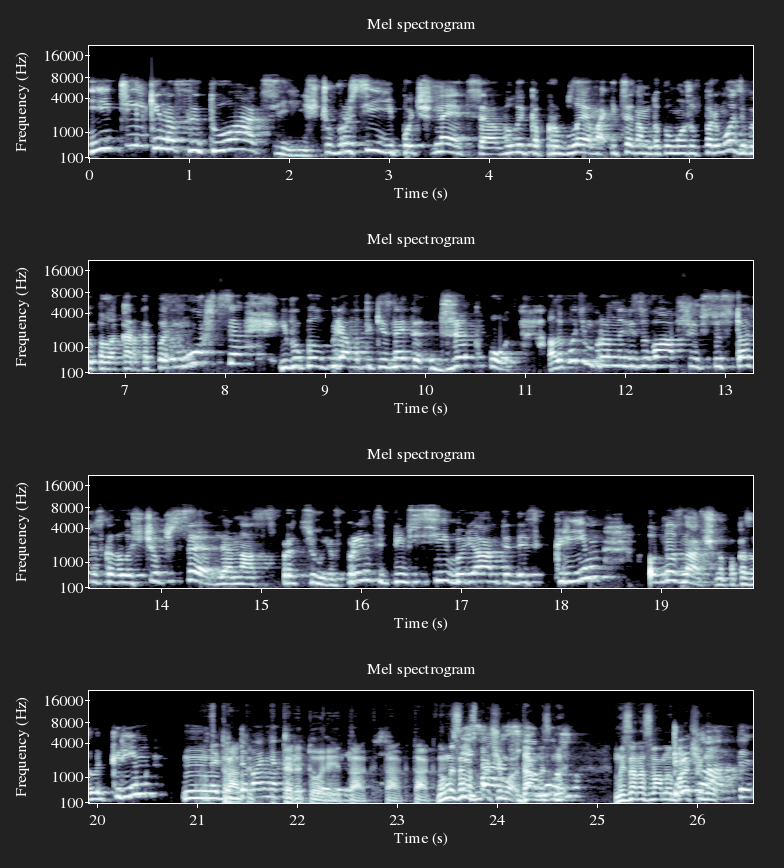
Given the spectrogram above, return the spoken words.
І тільки на ситуації, що в Росії почнеться велика проблема, і це нам допоможе в перемозі. Випала карта переможця, і випав прямо такий, знаєте, джекпот. Але потім, проаналізувавши всю ситуацію, сказали, що все для нас спрацює. В принципі, всі варіанти, десь крім однозначно показали, крім Втрати віддавання території. Так, так, так. Ну ми зараз І бачимо. зараз Да, ми, можу ми зараз з вами три бачимо. карти.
